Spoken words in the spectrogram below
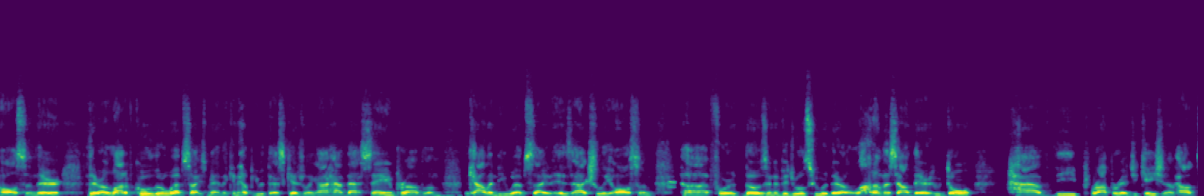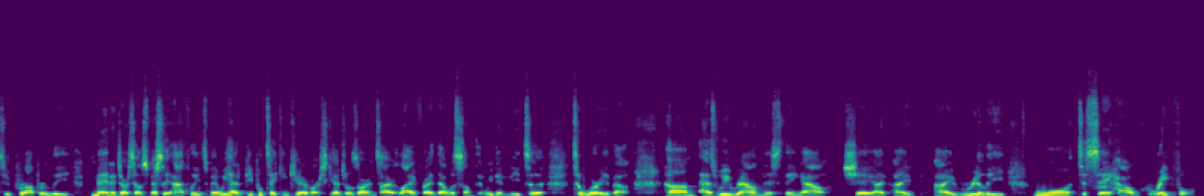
Awesome. There, there are a lot of cool little websites, man, that can help you with that scheduling. I have that same problem. The Calendly website is actually awesome uh, for those individuals who are there. A lot of us out there who don't have the proper education of how to properly manage ourselves, especially athletes, man. We had people taking care of our schedules our entire life, right? That was something we didn't need to to worry about. Um, as we round this thing out, Shea, I, I I really want to say how grateful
